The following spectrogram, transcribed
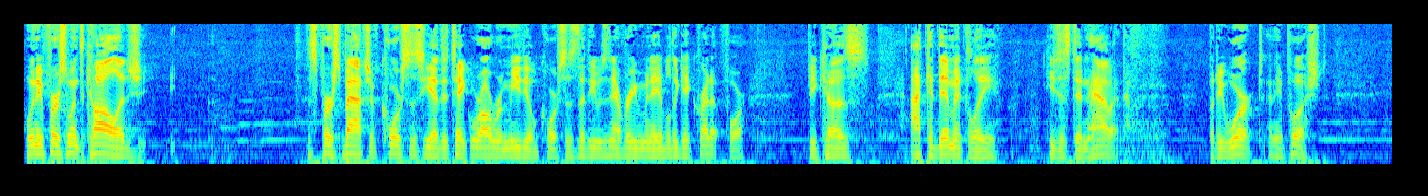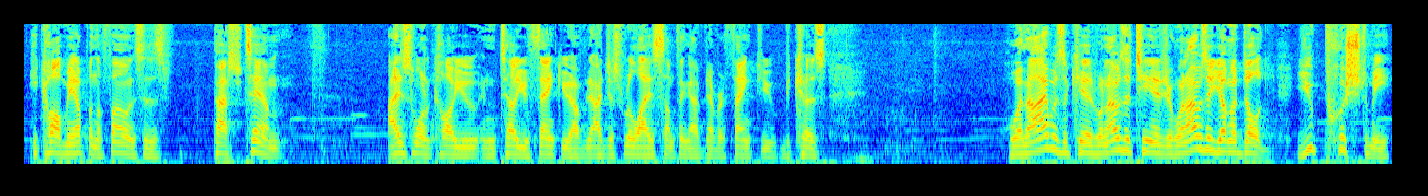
when he first went to college, his first batch of courses he had to take were all remedial courses that he was never even able to get credit for because academically he just didn't have it. But he worked and he pushed. He called me up on the phone and says, Pastor Tim, I just want to call you and tell you thank you. I've, I just realized something I've never thanked you because when I was a kid, when I was a teenager, when I was a young adult, you pushed me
